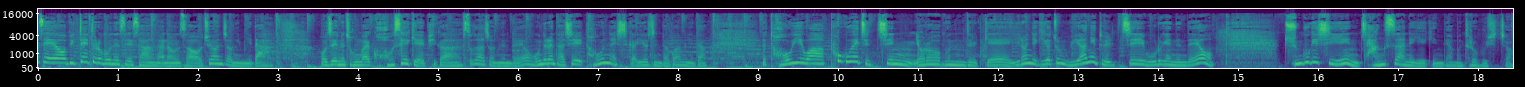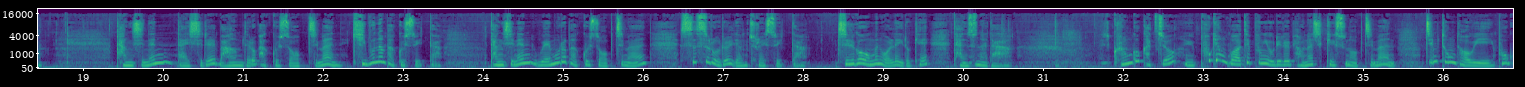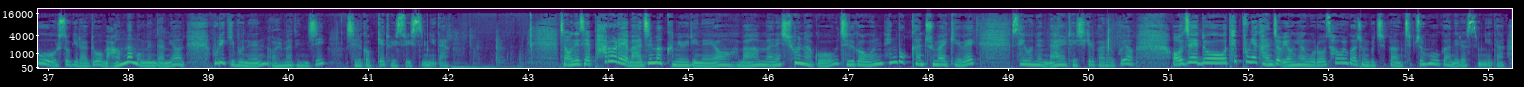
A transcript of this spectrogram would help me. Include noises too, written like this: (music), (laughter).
안녕하세요. 빅데이터로 보는 세상 아나운서 최현정입니다. 어제는 정말 거세게 비가 쏟아졌는데요. 오늘은 다시 더운 날씨가 이어진다고 합니다. 더위와 폭우에 지친 여러분들께 이런 얘기가 좀 위안이 될지 모르겠는데요. 중국의 시인 장스안의 얘기인데 한번 들어보시죠. 당신은 날씨를 마음대로 바꿀 수 없지만 기분은 바꿀 수 있다. 당신은 외모를 바꿀 수 없지만 스스로를 연출할 수 있다. 즐거움은 원래 이렇게 단순하다. 그런 것 같죠? 폭염과 태풍이 우리를 변화시킬 수는 없지만 찜통 더위, 폭우 속이라도 마음만 먹는다면 우리 기분은 얼마든지 즐겁게 될 수 있습니다. 자, 어느새 8월의 마지막 금요일이네요. 마음만은 시원하고 즐거운 행복한 주말 계획 세우는 날 되시길 바라고요. 어제도 태풍의 간접 영향으로 서울과 중부지방 집중호우가 내렸습니다.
